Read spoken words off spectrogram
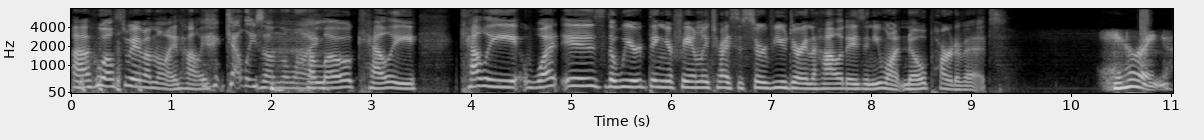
uh, who else do we have on the line, Holly? Kelly's on the line. Hello, Kelly. Kelly, what is the weird thing your family tries to serve you during the holidays and you want no part of it? Herring.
